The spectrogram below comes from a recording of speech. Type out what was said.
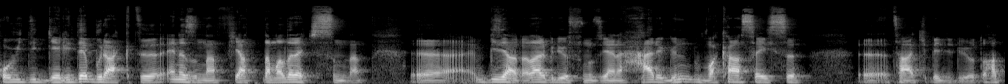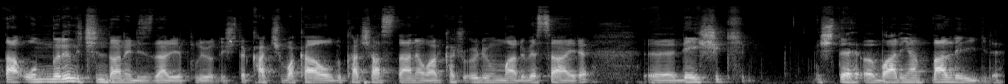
Covid'i geride bıraktığı en azından fiyatlamalar açısından e, bir aralar biliyorsunuz yani her gün vaka sayısı e, takip ediliyordu. Hatta onların içinde analizler yapılıyordu. İşte kaç vaka oldu, kaç hastane var, kaç ölüm var vesaire. Değişik işte varyantlarla ilgili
